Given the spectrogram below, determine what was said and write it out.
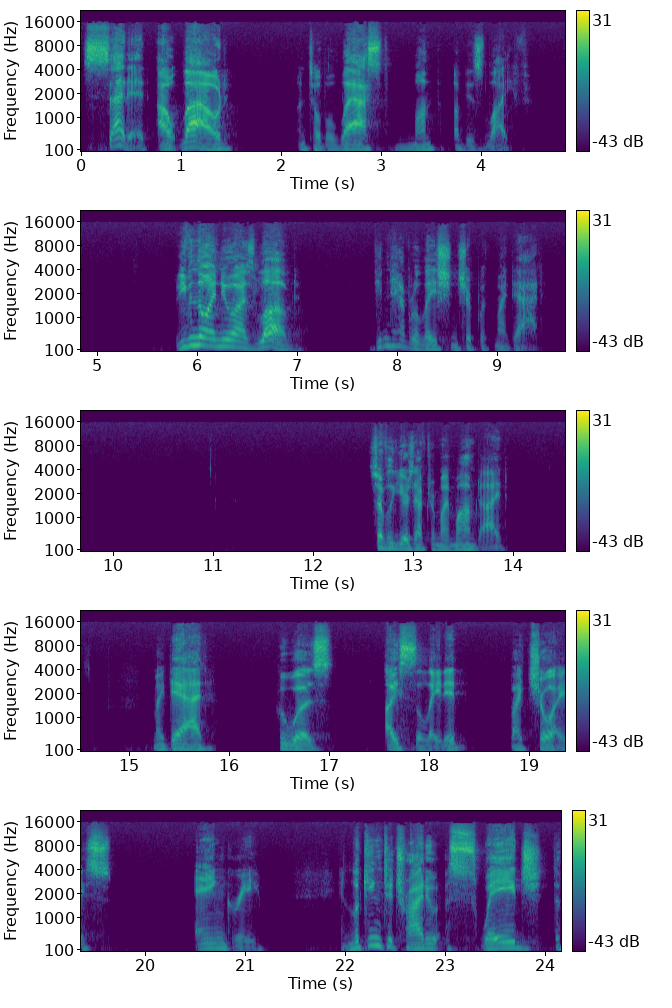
said it out loud until the last month of his life. But even though I knew I was loved, I didn't have a relationship with my dad. Several years after my mom died, my dad, who was isolated by choice, angry, and looking to try to assuage the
